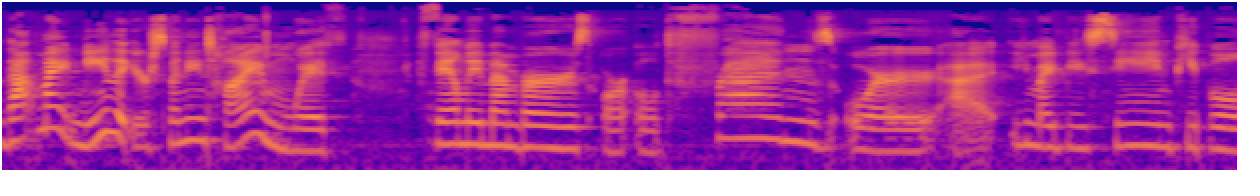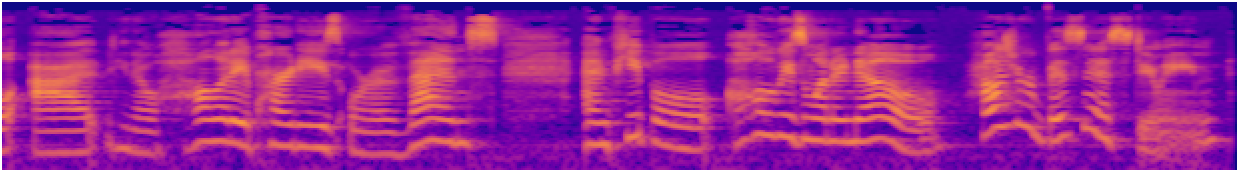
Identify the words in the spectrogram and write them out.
that might mean that you're spending time with family members or old friends, or uh, you might be seeing people at, you know, holiday parties or events. And people always want to know, how's your business doing?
